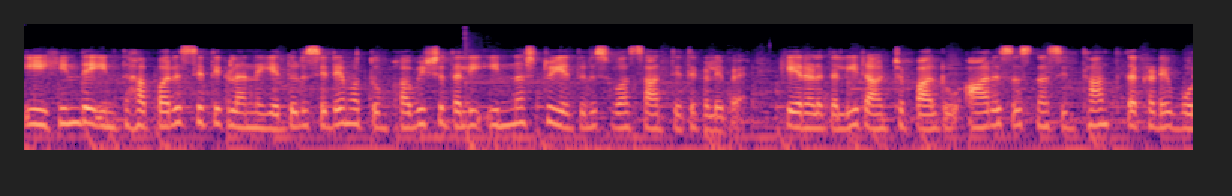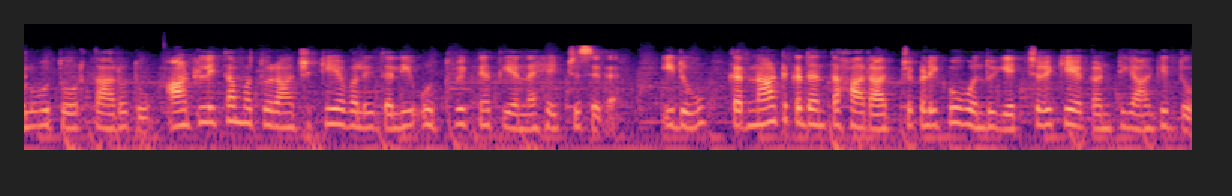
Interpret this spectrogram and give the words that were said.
ಈ ಹಿಂದೆ ಇಂತಹ ಪರಿಸ್ಥಿತಿಗಳನ್ನು ಎದುರಿಸಿದೆ ಮತ್ತು ಭವಿಷ್ಯದಲ್ಲಿ ಇನ್ನಷ್ಟು ಎದುರಿಸುವ ಸಾಧ್ಯತೆಗಳಿವೆ. ಕೇರಳದಲ್ಲಿ ರಾಜ್ಯಪಾಲರು ಆರ್ಎಸ್ಎಸ್ನ ಸಿದ್ಧಾಂತದ ಕಡೆ ಒಲವು ತೋರ್ತಾ ಇರುವುದು ಆಡಳಿತ ಮತ್ತು ರಾಜಕೀಯ ವಲಯದಲ್ಲಿ ಉದ್ವಿಗ್ನತೆಯನ್ನು ಹೆಚ್ಚಿಸಿದೆ. ಇದು ಕರ್ನಾಟಕದಂತಹ ರಾಜ್ಯಗಳಿಗೂ ಒಂದು ಎಚ್ಚರಿಕೆಯ ಗಂಟೆಯಾಗಿದ್ದು,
